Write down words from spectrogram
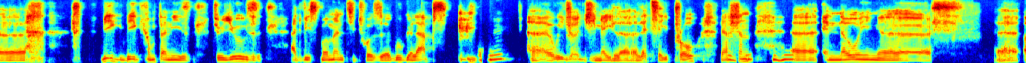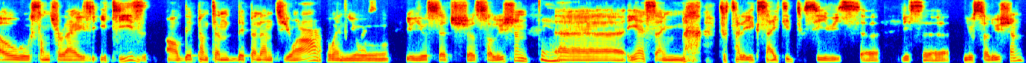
uh, big big companies to use at this moment, it was uh, Google Apps. Mhm. Uh, with a Gmail, uh, let's say Pro version, Mhm. uh, and knowing uh, how centralized it is, how dependent dependent you are when you you use such a solution. Yeah. Uh, yes, I'm totally excited to see this uh, this uh, new solution.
